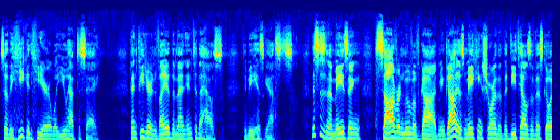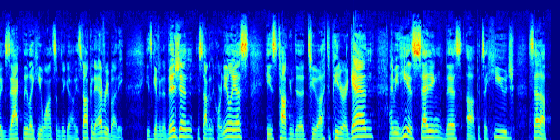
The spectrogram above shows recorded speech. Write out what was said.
so that he could hear what you have to say. Then Peter invited the men into the house to be his guests. This is an amazing sovereign move of God. I mean, God is making sure that the details of this go exactly like He wants them to go. He's talking to everybody. He's given a vision. He's talking to Cornelius. He's talking to, to, uh, to Peter again. I mean, he is setting this up. It's a huge setup.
